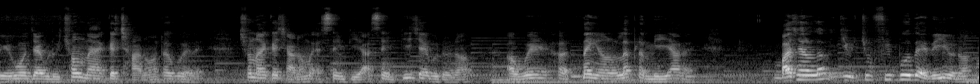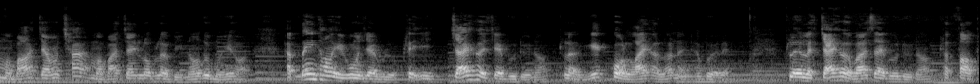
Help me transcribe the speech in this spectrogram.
အေဝန်ကြိုက်ဘူးချုံနိုင်ကချာနော်ထပွေလေချုံနိုင်ကချာနော်မအစင်ပြေအစင်ပြေကြိုက်ဘူးနော်အဝဲဟတိုင်အောင်လက်ဖလမီရတယ်ဘာချန်လယူချူဖီပိုတဲ့ဒီနော်မဘာကြောင်ချမဘာချိုင်းလော့ဖလဘီနော်တို့မေဟောဟတိန်ထောင်းအေဝန်ကြိုက်ဘူးဖလေချိုင်းဟဲ့ကြိုက်ဘူးနော်ဖလကဲကောလိုက်ဟလောနိုင်ထပွေလေဖလေလချိုင်းဟဲ့ဘာဆိုင်ဘူးနော်ဖလတော့ထ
